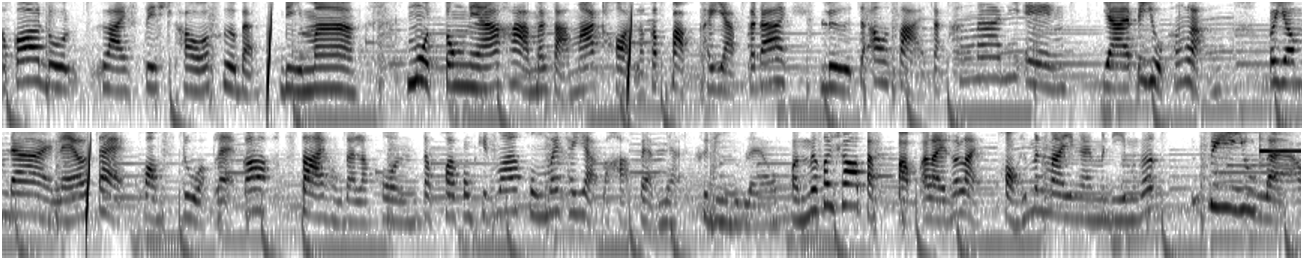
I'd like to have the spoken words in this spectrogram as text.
แล้วก็ดูลายสติชเขาก็คือแบบดีมาก หมุดตรงเนี้ยค่ะ มันสามารถถอดแล้วก็ปรับขยับก็ได้ หรือจะเอาสายจากข้างหน้านี่เอง ย้ายไปอยู่ข้างหลังก็ย่อมได้แล้วแต่ความสะดวกและก็สไตล์ของแต่ละคน แต่พลอยคงคิดว่าคงไม่ขยับอะค่ะ แบบเนี้ยคือดีอยู่แล้วพลอยไม่ค่อยชอบแบบปรับอะไรเท่าไหร่ ของที่มันมายังไงมันดีมันก็ดีอยู่แล้ว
